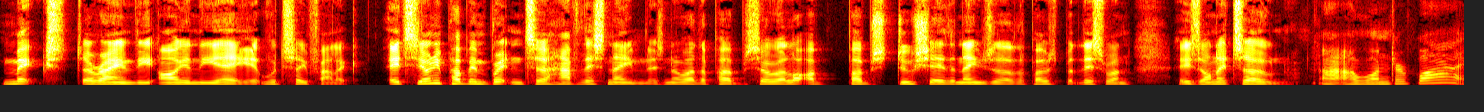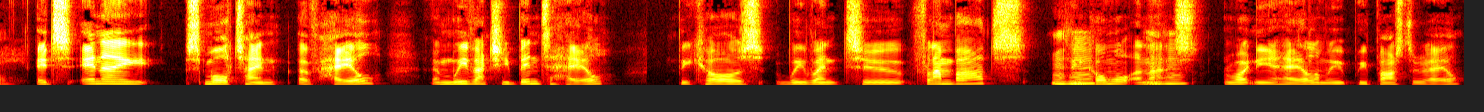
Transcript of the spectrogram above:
mixed around the I and the A, it would say phallic. It's the only pub in Britain to have this name. There's no other pub. So a lot of pubs do share the names with other pubs, but this one is on its own. I, I wonder why. It's in a small town of Hayle, and we've actually been to Hayle because we went to Flambards in Cornwall, and that's right near Hayle, and we, we passed through Hayle.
